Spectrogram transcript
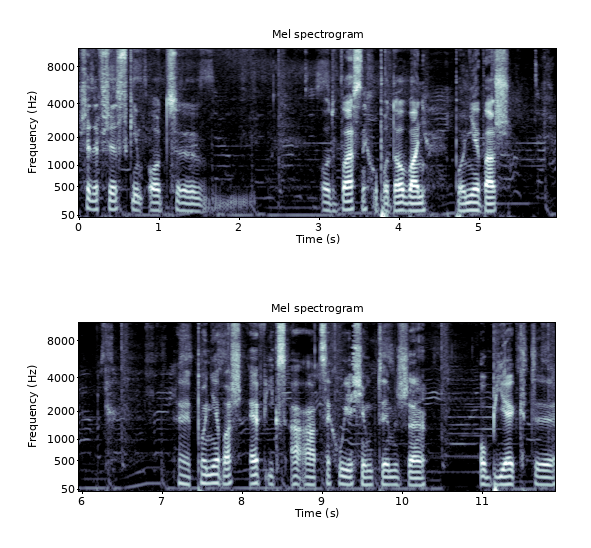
przede wszystkim od, e, od własnych upodobań, ponieważ e, ponieważ FXAA cechuje się tym, że obiekty,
